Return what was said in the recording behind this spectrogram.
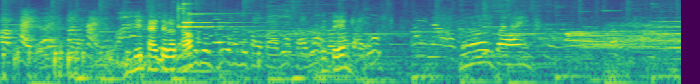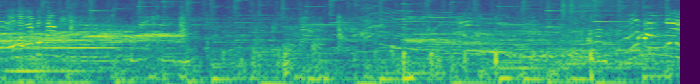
ออกไข่ด้วยต้นไข่ด้วยว้าวดินดินไทรเซราท็อปส์รูปคู่กันดูไปตารูปตารูปเต้น ถ่ายรูปไม่เราออกหนึ่งสองเดี๋ยว จะได้ไปทางนี้ไม่ทำได้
